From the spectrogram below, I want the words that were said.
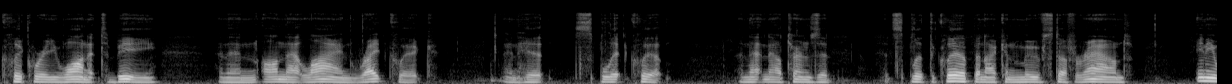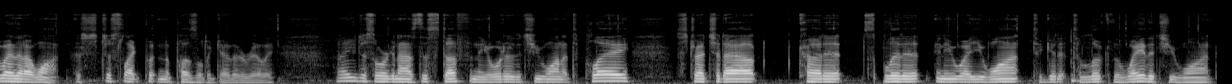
click where you want it to be, and then on that line, right click and hit split clip. And that now turns it, it split the clip and I can move stuff around any way that I want. It's just like putting a puzzle together, really. Uh, you just organize this stuff in the order that you want it to play, stretch it out, cut it, split it any way you want to get it to look the way that you want.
